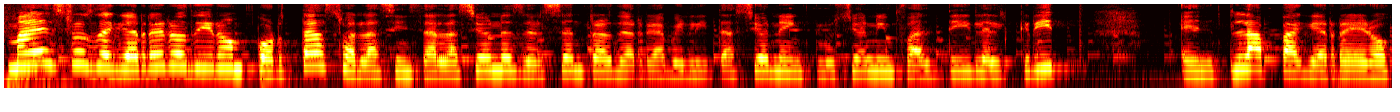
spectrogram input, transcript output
Maestros de Guerrero dieron portazo a las instalaciones del Centro de Rehabilitación e Inclusión Infantil, el CRIT, en Tlapa, Guerrero,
